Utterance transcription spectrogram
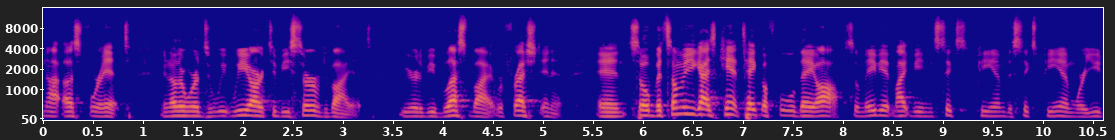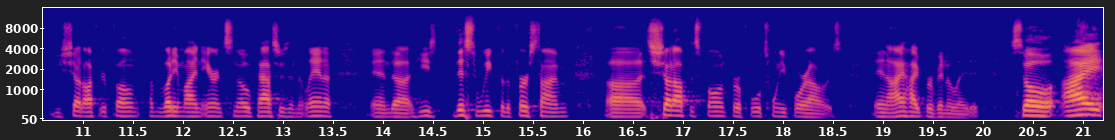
not us for it. In other words, we, we are to be served by it. We are to be blessed by it, refreshed in it. And so, but some of you guys can't take a full day off. So maybe it might be in 6 p.m. to 6 p.m. where you, you shut off your phone. I have a buddy of mine, Aaron Snow, pastors in Atlanta, and uh, he's this week for the first time uh, shut off his phone for a full 24 hours. And I hyperventilated. So I,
